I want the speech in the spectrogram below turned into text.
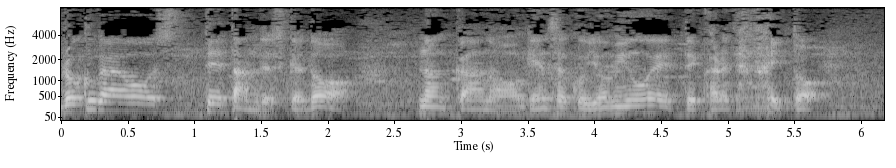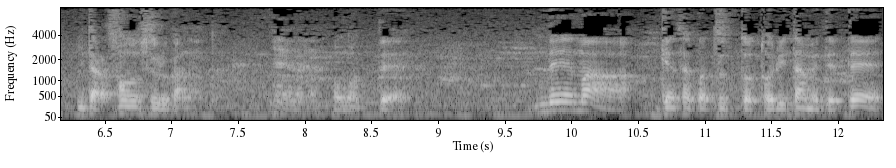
録画をしてたんですけどなんかあの原作を読み終えてからじゃないと見たら損するかなとえ。思って。でまあ原作はずっと取りためてて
